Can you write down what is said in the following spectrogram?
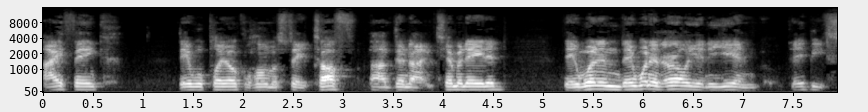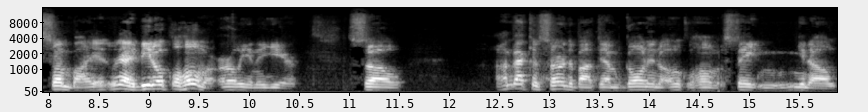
I think they will play Oklahoma State tough. Uh, they're not intimidated. They went in. They went in early in the year and they beat somebody. They beat Oklahoma early in the year. So I'm not concerned about them going into Oklahoma State and you know,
